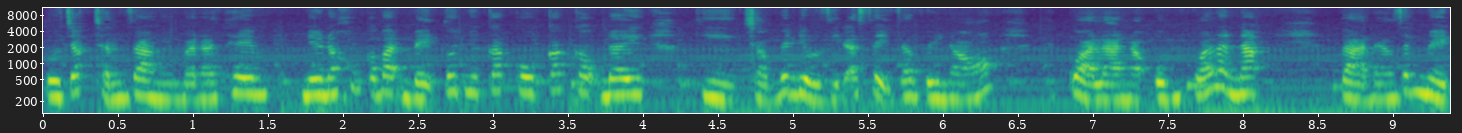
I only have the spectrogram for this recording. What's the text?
Tôi chắc chắn rằng, bà nói thêm, nếu nó không có bạn bè tốt như các cô các cậu đây, thì cháu biết điều gì đã xảy ra với nó. Quả là nó ốm quá là nặng, và đang rất mệt,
